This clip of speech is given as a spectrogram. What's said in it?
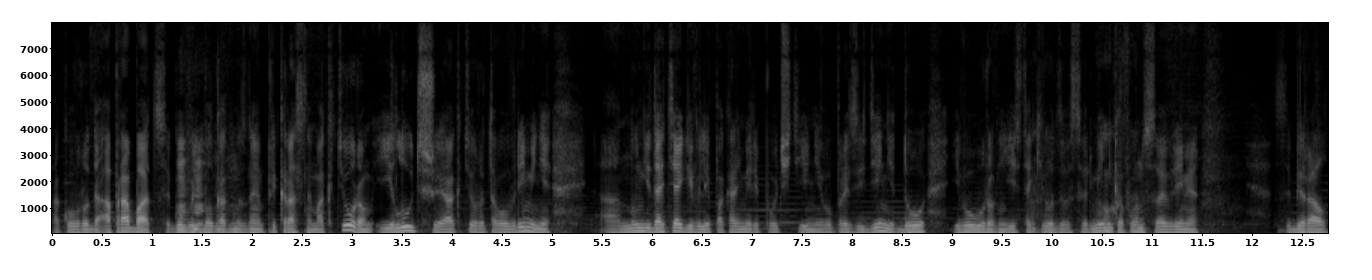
такого рода апробации. Гоголь uh-huh, был, как uh-huh. мы знаем, прекрасным актером, и лучшие актеры того времени а, ну, не дотягивали, по крайней мере, по чтению его произведений до его уровня. Есть такие отзывы современников. Он в свое время собирал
